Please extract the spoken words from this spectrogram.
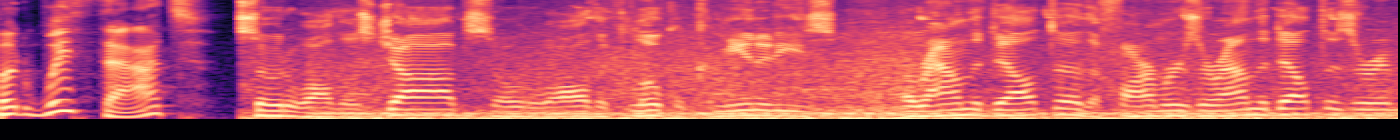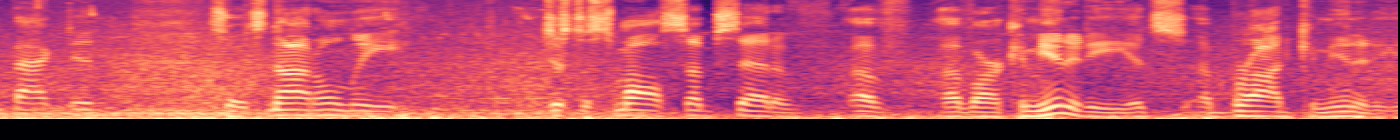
But with that, so do all those jobs, so do all the local communities around the Delta. The farmers around the Deltas are impacted. So it's not only just a small subset of, of, of our community, it's a broad community.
